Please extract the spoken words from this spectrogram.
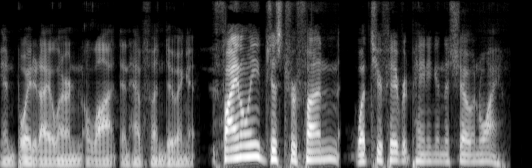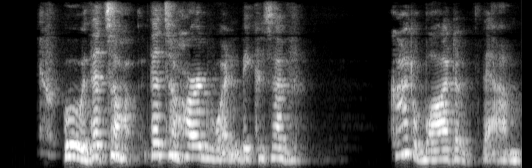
and boy, did I learn a lot and have fun doing it. Finally, just for fun, what's your favorite painting in the show and why? Ooh, that's a that's a hard one because I've got a lot of them.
